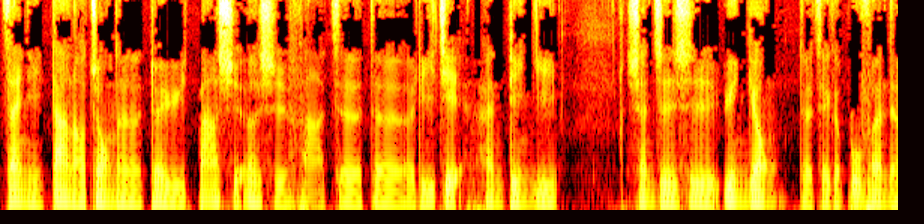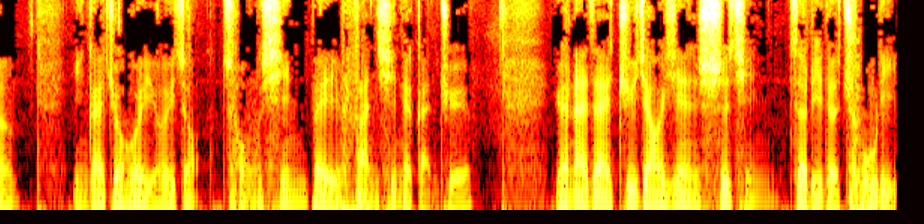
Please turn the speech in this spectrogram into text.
在你大脑中呢，对于八十二十法则的理解和定义，甚至是运用的这个部分呢，应该就会有一种重新被翻新的感觉。原来在聚焦一件事情，这里的处理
